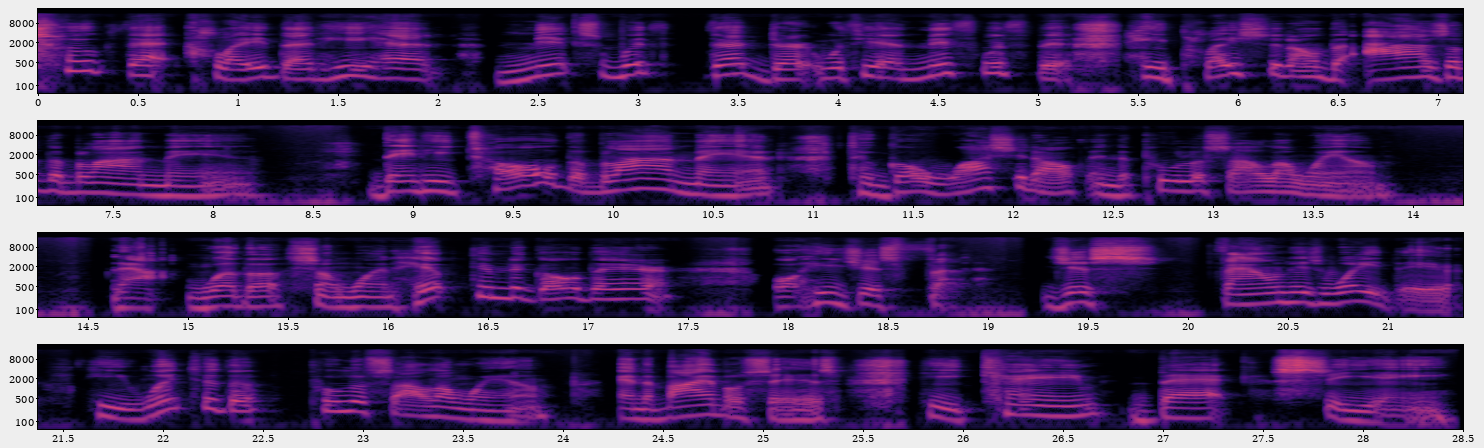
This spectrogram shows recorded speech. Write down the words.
took that clay that he had mixed with that dirt which he had mixed with spit, he placed it on the eyes of the blind man. Then he told the blind man to go wash it off in the pool of Siloam. Now, whether someone helped him to go there or he just just found his way there, he went to the pool of Siloam, and the Bible says he came back seeing.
